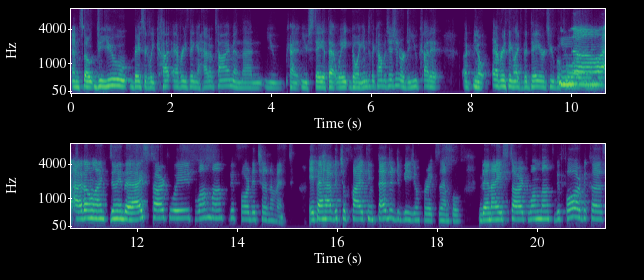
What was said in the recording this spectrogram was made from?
And so do you basically cut everything ahead of time and then you kind of you stay at that weight going into the competition or do you cut it uh, you know everything like the day or two before? No, I don't like doing that. I start with one month before the tournament. If I have to fight in feather division, for example, then I start one month before because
